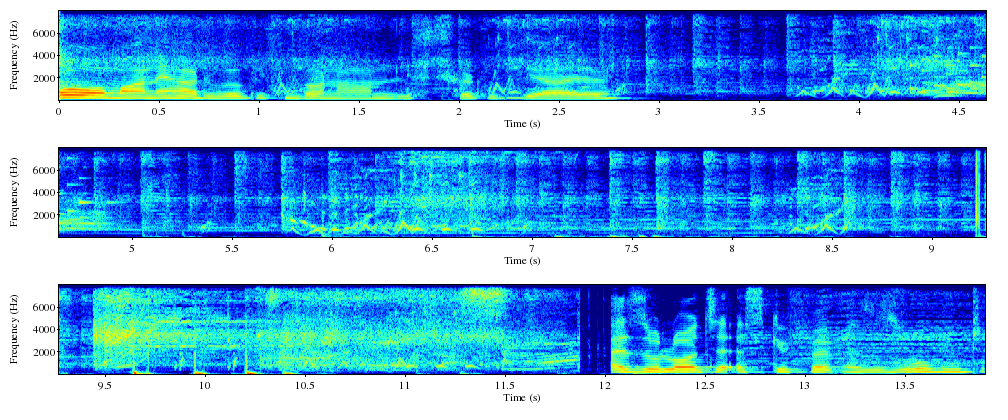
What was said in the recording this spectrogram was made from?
Oh Mann, er hat wirklich ein Bananenlichtschwert. Geil. Also Leute, es gefällt mir so gut.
